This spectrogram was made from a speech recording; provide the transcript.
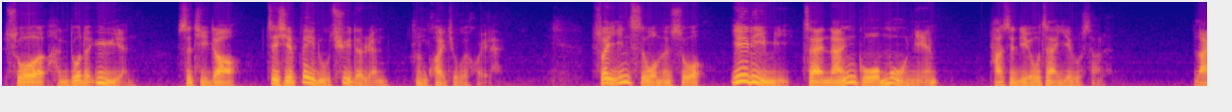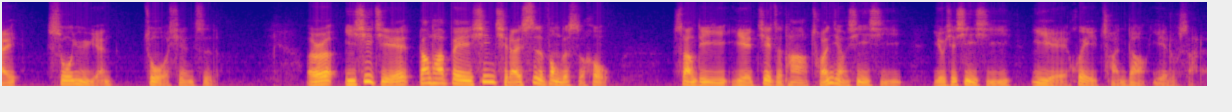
说很多的预言，是提到这些被掳去的人很快就会回来。所以因此我们说，耶利米在南国末年，他是留在耶路撒冷来说预言、做先知的。而以西结当他被兴起来侍奉的时候，上帝也借着他传讲信息，有些信息也会传到耶路撒冷。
